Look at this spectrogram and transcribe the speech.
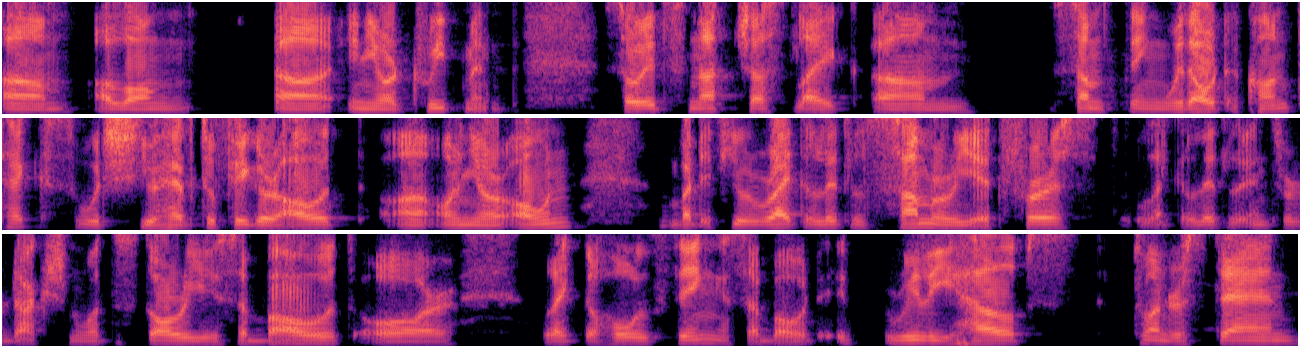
um, along uh, in your treatment. So it's not just like um, something without a context which you have to figure out uh, on your own. But if you write a little summary at first like a little introduction what the story is about or like the whole thing is about it really helps to understand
